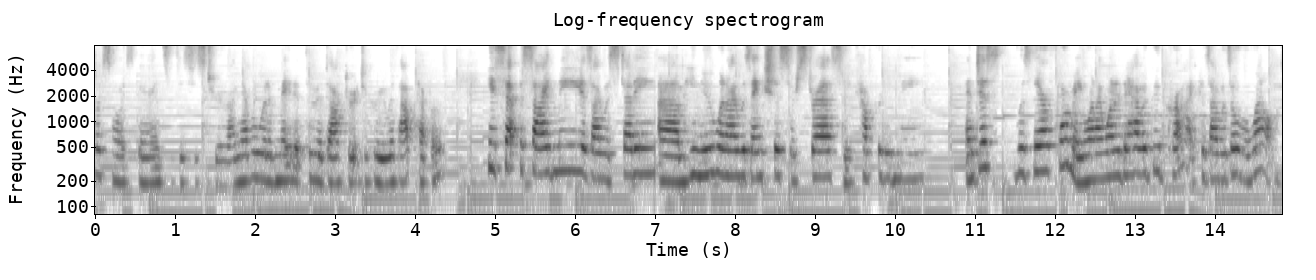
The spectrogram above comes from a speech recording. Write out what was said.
personal experience that this is true. I never would have made it through a doctorate degree without Pepper. He sat beside me as I was studying. Um, he knew when I was anxious or stressed, he comforted me and just was there for me when I wanted to have a good cry because I was overwhelmed.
